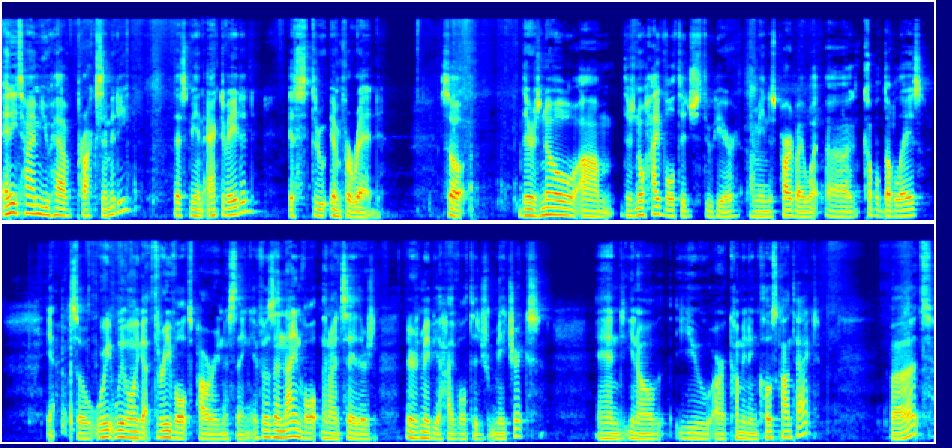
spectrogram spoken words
Anytime you have proximity that's being activated, it's through infrared. So there's no um, there's no high voltage through here. I mean, it's powered by what uh, a couple double A's. Yeah, so we we've only got three volts powering this thing. If it was a nine volt, then I'd say there's there's maybe a high voltage matrix, and you know you are coming in close contact. But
